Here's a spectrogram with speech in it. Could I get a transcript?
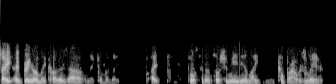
So I, I bring all my colors out and I come and I, I post it on social media like a couple hours later.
